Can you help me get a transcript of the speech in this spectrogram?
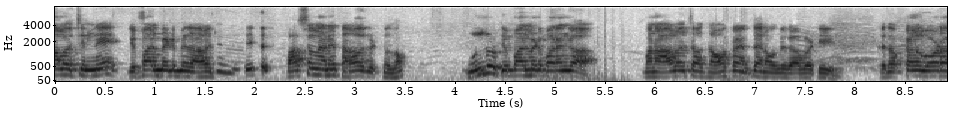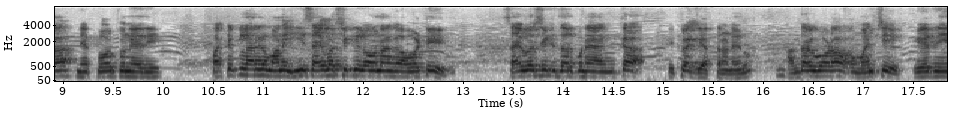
ఆలోచనని డిపార్ట్మెంట్ మీద ఆలోచించి పర్సనల్ అనేది తర్వాత పెట్టుకుందాం. ముందు డిపార్ట్మెంట్ పరంగా మనం ఆలోచించాల్సిన అవసరం ఎంతైనా ఉంది కాబట్టి ప్రతి ఒక్కరిని కూడా నేను కోరుకునేది పర్టికులర్గా మనం ఈ సైబర్ సిటీలో ఉన్నాం కాబట్టి సైబర్ సిటీ తరపున ఇంకా రిక్వెస్ట్ చేస్తున్నాను నేను. అందరూ కూడా ఒక మంచి పేరుని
